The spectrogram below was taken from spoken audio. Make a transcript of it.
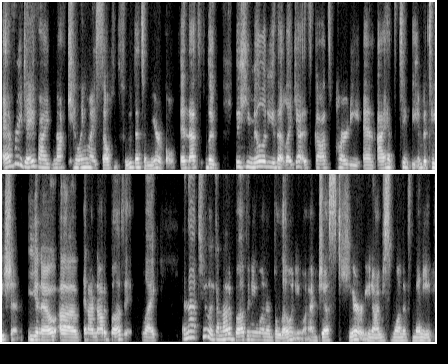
every day if i'm not killing myself with food that's a miracle. And that's the the humility that like yeah it's god's party and i had to take the invitation you know uh, and i'm not above it. Like and that too like i'm not above anyone or below anyone. I'm just here you know i'm just one of many.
